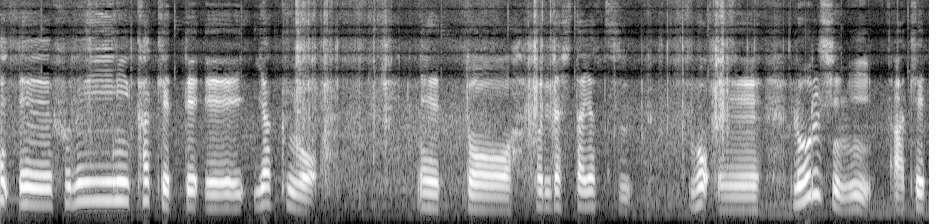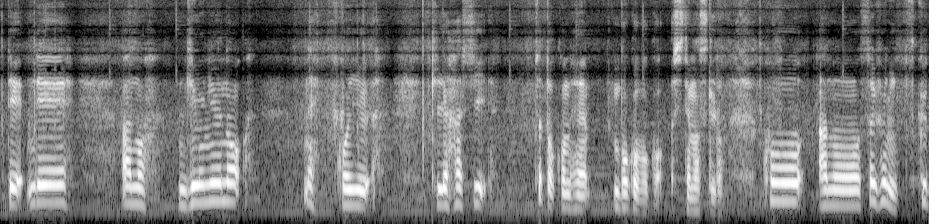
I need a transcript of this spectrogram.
はい、えー、ふるいにかけて、えー、薬を、えー、っと、取り出したやつを、えー、ロール紙に開けて、で、あの、牛乳の、ね、こういう切れ端、ちょっとこの辺、ボコボコしてますけど、こう、あのー、そういう風に作っ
